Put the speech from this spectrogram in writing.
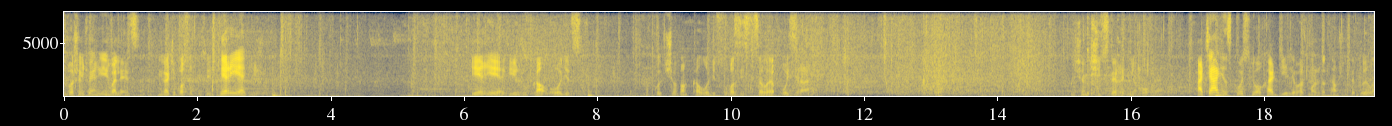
Тут больше ничего нигде не валяется. Не хочу просто упустить. Перья я вижу. Перья я вижу, колодец. Какой черт вам колодец? У вас здесь целое озеро. Причем чистое родниковое. Хотя они сквозь него ходили, возможно, там что-то было.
